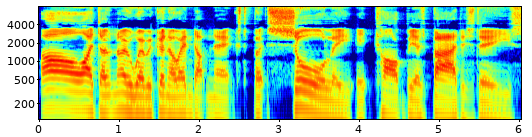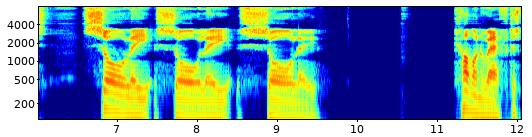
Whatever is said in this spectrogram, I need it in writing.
Oh, I don't know where we're going to end up next, but surely it can't be as bad as these. Surely, surely, surely. Come on, ref, just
